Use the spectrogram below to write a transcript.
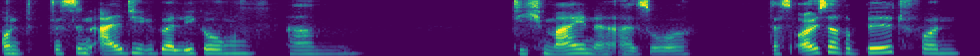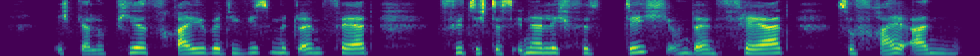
Und das sind all die Überlegungen, ähm, die ich meine. Also das äußere Bild von ich galoppiere frei über die Wiese mit deinem Pferd, fühlt sich das innerlich für dich und dein Pferd so frei an,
